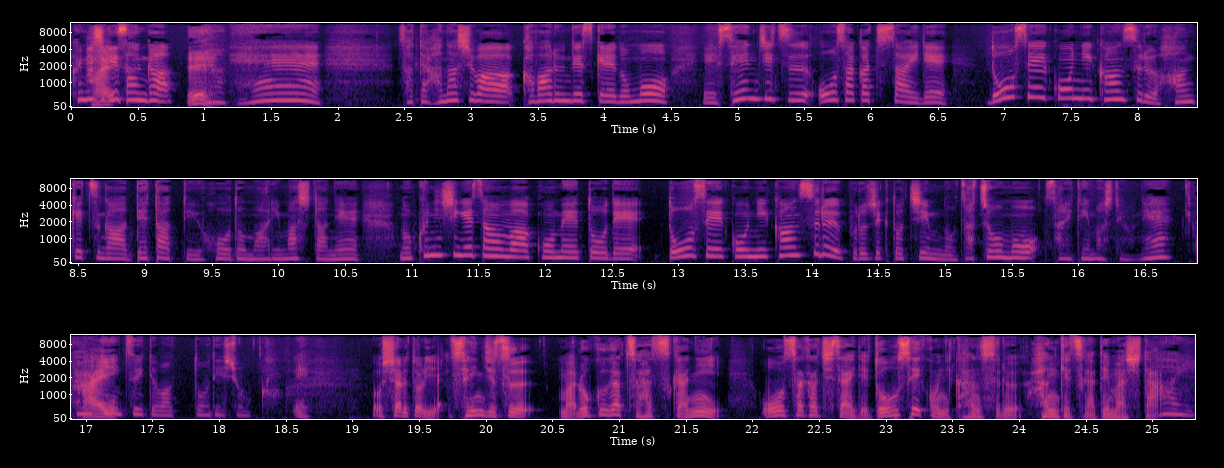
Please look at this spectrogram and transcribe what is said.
国重さんが、はい、ええ。さて話は変わるんですけれども、え先日大阪地裁で同性婚に関する判決が出たっていう報道もありましたね。の国重さんは公明党で同性婚に関するプロジェクトチームの座長もされていましたよね。この点についてはどうでしょうか、はいおっしゃる通り先日、まあ、6月20日に大阪地裁で同性婚に関する判決が出ました、はい、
